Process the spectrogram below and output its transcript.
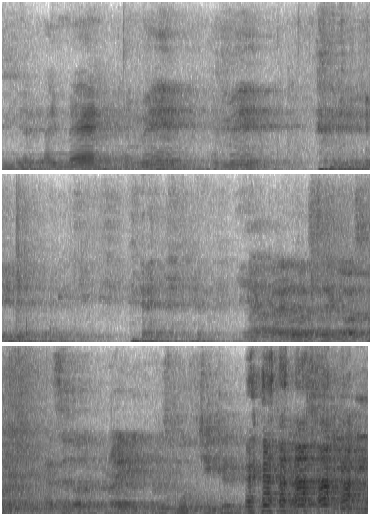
Amen. Amen. Amen. Amen. Like Dale was saying last night, that's a lot of gravy for a small chicken. That's killing his.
